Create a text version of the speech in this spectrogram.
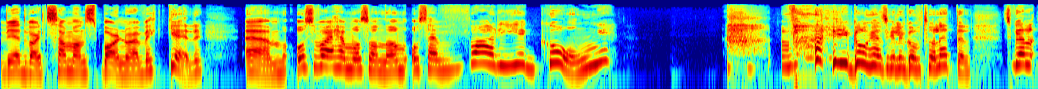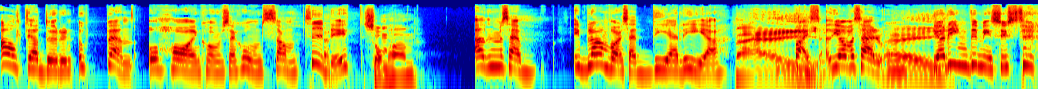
vi hade varit tillsammans bara några veckor. Ehm, och så var jag hemma hos honom och så här, varje gång varje gång han skulle gå på toaletten så ville han alltid ha dörren öppen och ha en konversation samtidigt. Som han? Men så här, ibland var det så här diarré, Nej! bajs. Jag var så här, Nej. jag ringde min syster.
